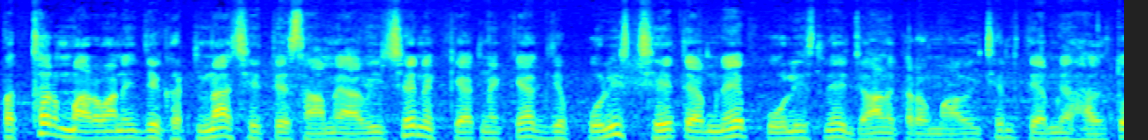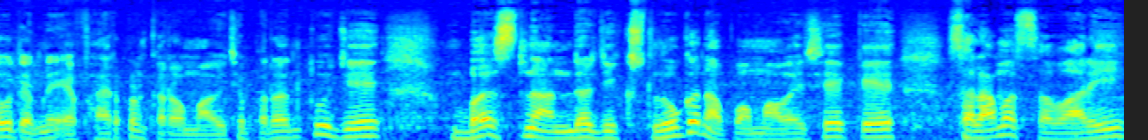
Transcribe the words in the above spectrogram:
પથ્થર મારવાની જે ઘટના છે, તે સામે આવી છે અને ક્યાંક ને ક્યાંક જે પોલીસ છે, તેમને પોલીસને જાણ કરવામાં આવી છે અને તેમને હાલ તો તેમને એફઆઈઆર પણ કરવામાં આવી છે. પરંતુ જે બસના અંદર જે સ્લોગન આપવામાં આવે છે કે, સલામત સવારી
